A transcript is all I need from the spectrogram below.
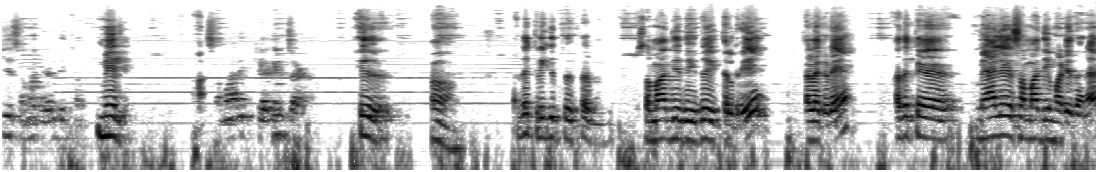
ಈ ಸಮಾಧಿ ಎಲ್ಲಿ ಇತ್ತು? ಮೇಲೆ. ಸಮಾಧಿ ಕೆಳಗಿನ ಜಾಗ. ಇದು ಹಾಂ. ಅದಕ್ಕೆ ಸರ್ ಸಮಾಧಿದು ಇದು ಐತಲ್ರಿ ಕೆಳಗಡೆ. ಅದಕ್ಕೆ ಮೇಲೆ ಸಮಾಧಿ ಮಾಡಿದ್ದಾರೆ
